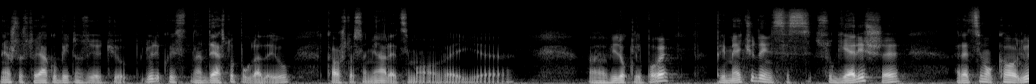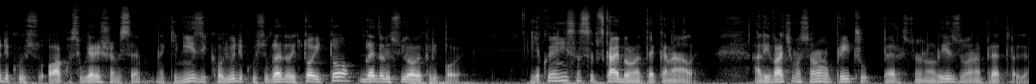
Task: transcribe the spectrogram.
nešto što je jako bitno za YouTube. Ljudi koji na desktopu gledaju, kao što sam ja recimo ovaj, eh, eh, videoklipove, primeću da im se sugeriše recimo kao ljudi koji su, ovako sugerišem se neki nizi, kao ljudi koji su gledali to i to, gledali su i ove klipove. Iako ja nisam subscriber na te kanale, ali vraćamo se na onu priču personalizovana pretraga,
